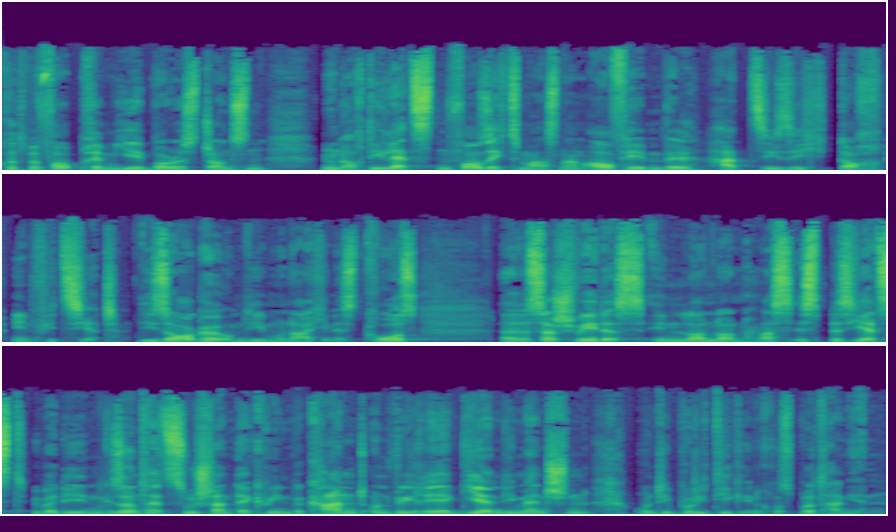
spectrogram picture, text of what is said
Kurz bevor Premier Boris Johnson nun auch die letzten Vorsichtsmaßnahmen aufheben will, hat sie sich doch infiziert. Die Sorge um die Monarchin ist groß. Larissa Schwedes in London. Was ist bis jetzt über den Gesundheitszustand der Queen bekannt und wie reagieren die Menschen und die Politik in Großbritannien?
